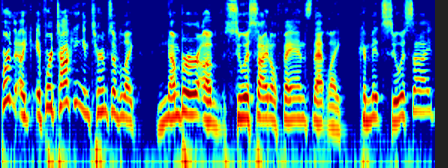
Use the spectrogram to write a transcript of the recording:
for the, like if we're talking in terms of like number of suicidal fans that like commit suicide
